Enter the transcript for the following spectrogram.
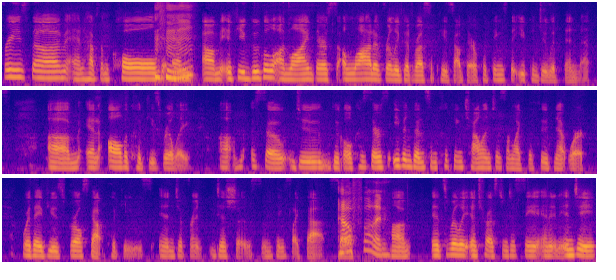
freeze them and have them cold. Mm-hmm. And um, if you Google online, there's a lot of really good recipes out there for things that you can do with Thin Mints um, and all the cookies, really. Um, so do Google because there's even been some cooking challenges on like the Food Network where they've used Girl Scout cookies in different dishes and things like that. So, How fun. um, it's really interesting to see. And in Indy,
